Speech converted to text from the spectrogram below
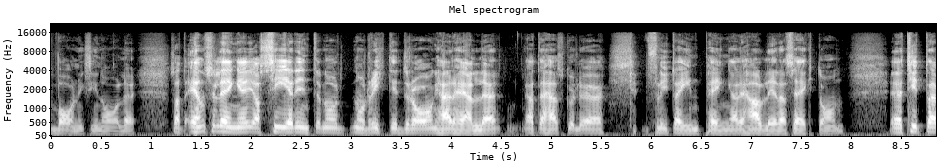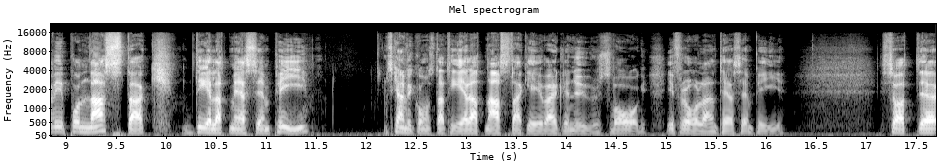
varningssignaler. Så att än så länge, jag ser inte någon, någon riktig drag här heller. Att det här skulle flytta in pengar i halvledarsektorn. Tittar vi på Nasdaq delat med S&P så kan vi konstatera att Nasdaq är verkligen ursvag i förhållande till S&P. Så att eh,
